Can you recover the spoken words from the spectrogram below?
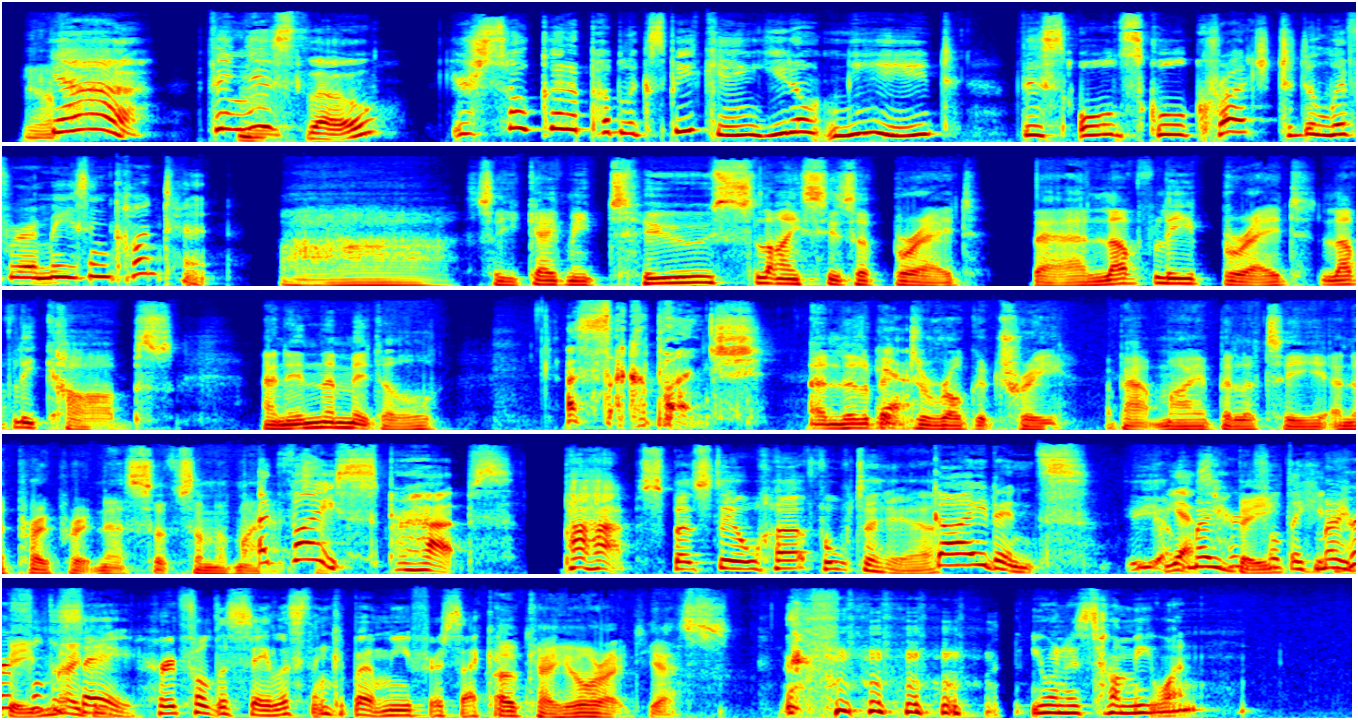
Yeah. Yeah. Thing Hmm. is, though, you're so good at public speaking, you don't need this old school crutch to deliver amazing content. Ah, so you gave me two slices of bread there, lovely bread, lovely carbs, and in the middle, A sucker punch. a little bit Yeah. derogatory about my ability and appropriateness of some of my Advice, perhaps. Perhaps, but still hurtful to hear. Guidance. Yeah, yes, maybe, hurtful to hear. maybe, hurtful to maybe. say. Hurtful to say. Let's think about me for a second. Okay, all right, yes. You want to tell me one?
